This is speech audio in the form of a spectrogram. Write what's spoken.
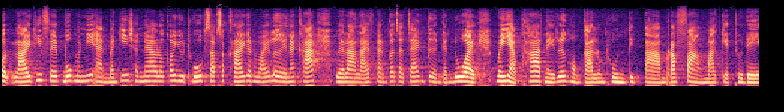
กดไลค์ที่ Facebook Money and Banking Channel แล้วก็ YouTube Subscribe กันไว้เลยนะคะ เวลาไลฟ์กันก็จะแจ้งเตือนกันด้วย ไม่อยากพลาดในเรื่องของการลงทุนติดตามรับฟัง Market Today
